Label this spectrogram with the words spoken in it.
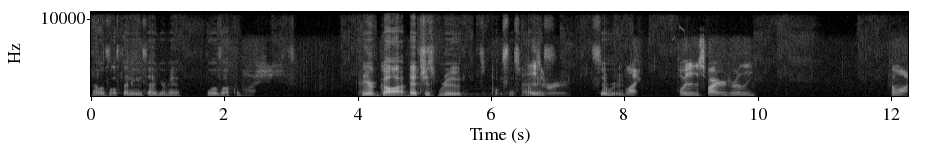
That was all standing inside of your head. That was awkward. Oh, Boy, Dear God, that's just rude. It's poisonous spiders. is rude. So rude. Like, poisonous spiders, really? Come on,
